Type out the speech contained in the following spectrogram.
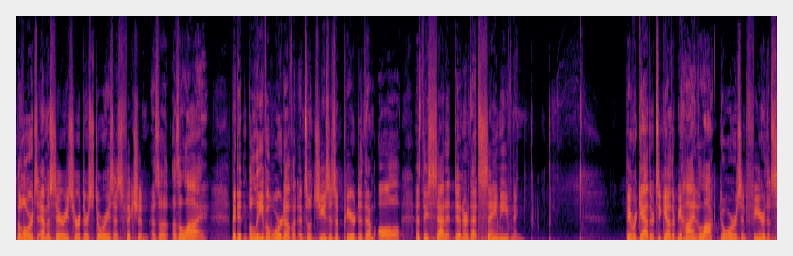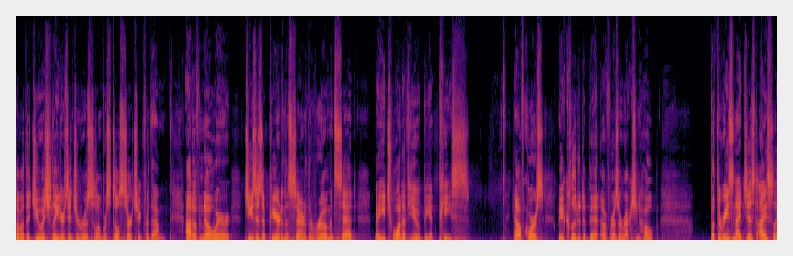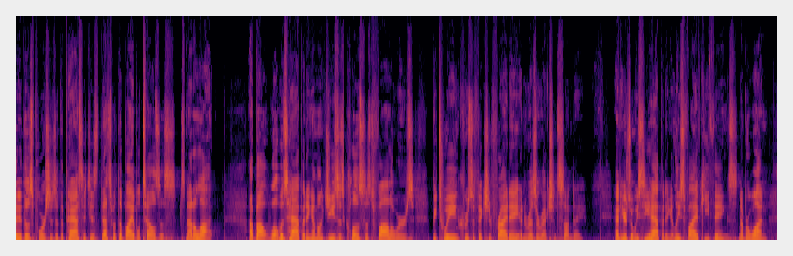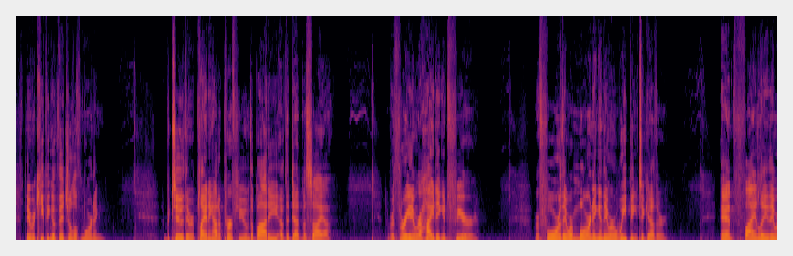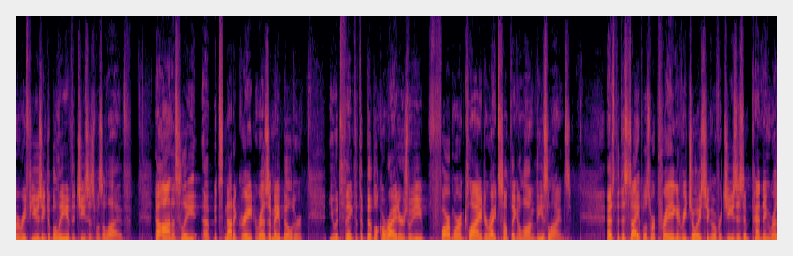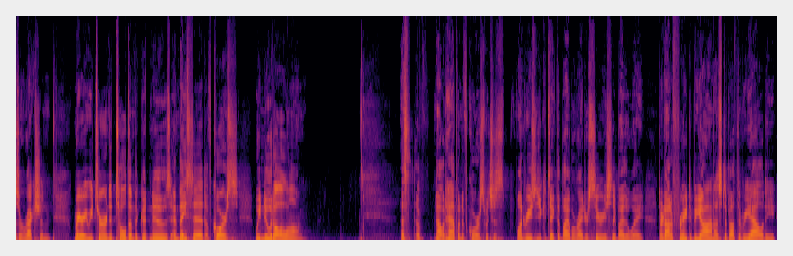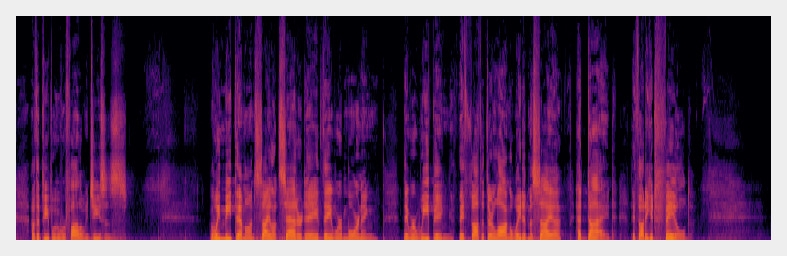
The Lord's emissaries heard their stories as fiction, as a, as a lie. They didn't believe a word of it until Jesus appeared to them all as they sat at dinner that same evening. They were gathered together behind locked doors in fear that some of the Jewish leaders in Jerusalem were still searching for them. Out of nowhere, Jesus appeared in the center of the room and said, May each one of you be at peace. Now, of course, we included a bit of resurrection hope. But the reason I just isolated those portions of the passage is that's what the Bible tells us. It's not a lot about what was happening among Jesus' closest followers between Crucifixion Friday and Resurrection Sunday. And here's what we see happening at least five key things. Number one, they were keeping a vigil of mourning. Number two, they were planning how to perfume the body of the dead Messiah. Number three, they were hiding in fear. Number four, they were mourning and they were weeping together. And finally, they were refusing to believe that Jesus was alive. Now, honestly, uh, it's not a great resume builder. You would think that the biblical writers would be far more inclined to write something along these lines. As the disciples were praying and rejoicing over Jesus' impending resurrection, Mary returned and told them the good news, and they said, Of course, we knew it all along. That's uh, not what happened, of course, which is one reason you can take the Bible writers seriously, by the way. They're not afraid to be honest about the reality of the people who were following Jesus. When we meet them on Silent Saturday, they were mourning, they were weeping, they thought that their long awaited Messiah had died. They thought he had failed.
